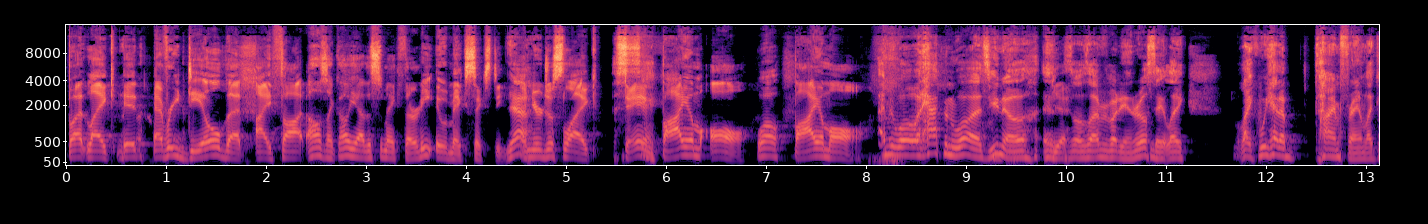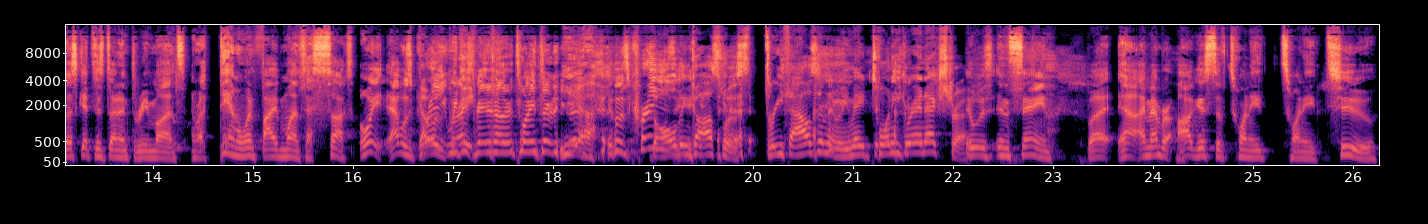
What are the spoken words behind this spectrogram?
but like it, every deal that I thought, I was like, oh yeah, this would make 30, it would make 60. Yeah. And you're just like, dang, Sick. buy them all. Well, Buy them all. I mean, well, what happened was, you know, as Yeah. as everybody in real estate, like, like we had a time frame, like, let's get this done in three months. And we're like, damn, it went five months. That sucks. Oh, wait, that was That great. We just made another 20, 30 grand. Yeah. It was crazy. The holding cost was 3000 and we made 20 grand extra. it was insane. But yeah, I remember August of 2022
